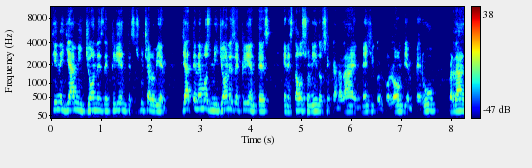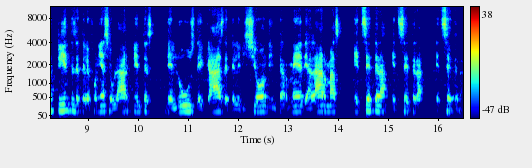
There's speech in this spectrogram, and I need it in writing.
tiene ya millones de clientes. Escúchalo bien, ya tenemos millones de clientes en Estados Unidos, en Canadá, en México, en Colombia, en Perú, ¿verdad? Clientes de telefonía celular, clientes de luz, de gas, de televisión, de internet, de alarmas, etcétera, etcétera, etcétera.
